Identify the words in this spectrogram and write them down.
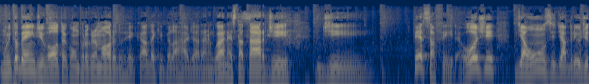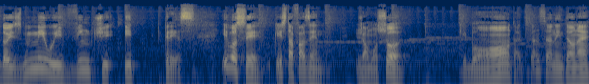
Muito bem, de volta com o programa Hora do Recado aqui pela Rádio Araranguá, nesta tarde de terça-feira. Hoje, dia 11 de abril de 2023. E você, o que está fazendo? Já almoçou? Que bom, tá descansando então, né?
